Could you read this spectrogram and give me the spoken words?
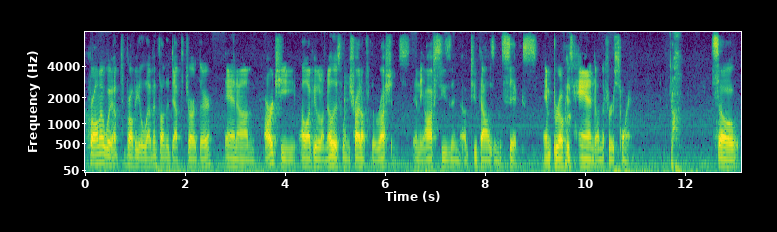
crawl my way up to probably 11th on the depth chart there. And um, Archie, a lot of people don't know this, went and tried out for the Russians in the off season of 2006 and broke his hand on the first point. Oh. So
